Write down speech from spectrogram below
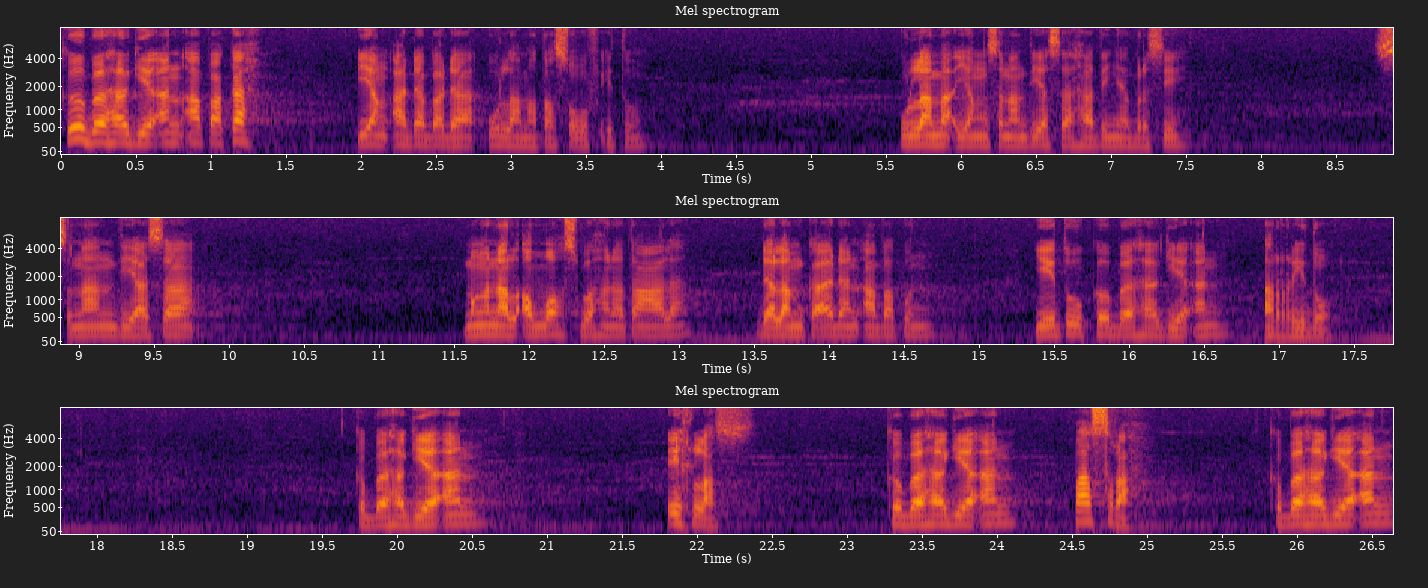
kebahagiaan apakah yang ada pada ulama tasawuf itu? Ulama yang senantiasa hatinya bersih, senantiasa mengenal Allah Subhanahu wa taala dalam keadaan apa pun, yaitu kebahagiaan ar-ridho. Kebahagiaan ikhlas, kebahagiaan pasrah, kebahagiaan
